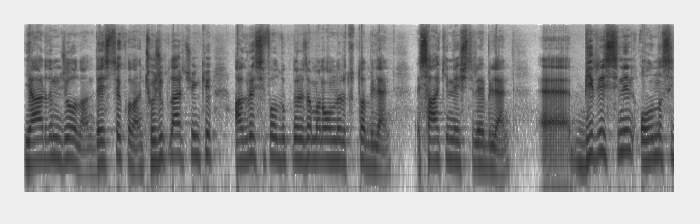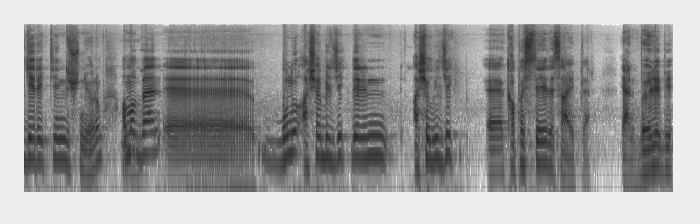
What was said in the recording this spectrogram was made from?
yardımcı olan, destek olan çocuklar çünkü agresif oldukları zaman onları tutabilen, e, sakinleştirebilen birisinin olması gerektiğini düşünüyorum. Ama ben e, bunu aşabileceklerinin aşabilecek e, kapasiteye de sahipler. Yani böyle bir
